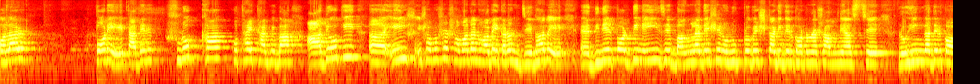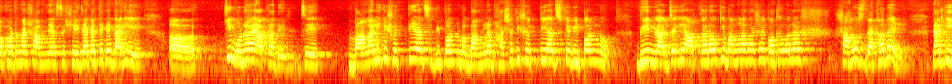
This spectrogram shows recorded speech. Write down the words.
বলার পরে তাদের সুরক্ষা কোথায় থাকবে বা আদৌ কি এই সমস্যার সমাধান হবে? কারণ যেভাবে দিনের পর দিন এই যে বাংলাদেশের অনুপ্রবেশকারীদের ঘটনা সামনে আসছে, রোহিঙ্গাদের ঘটনা সামনে আসছে, সেই জায়গা থেকে দাঁড়িয়ে কি মনে হয় আপনাদের যে বাঙালি কি সত্যি আজ বিপন্ন বা বাংলা ভাষা কি সত্যি আজকে বিপন্ন? ভিন রাজ্যে গিয়ে আপনারাও কি বাংলা ভাষায় কথা বলার সাহস দেখাবেন? নাকি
